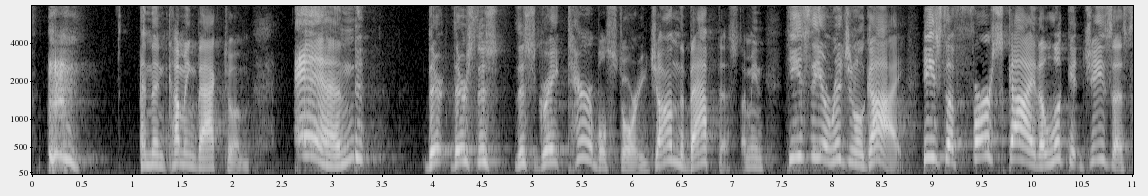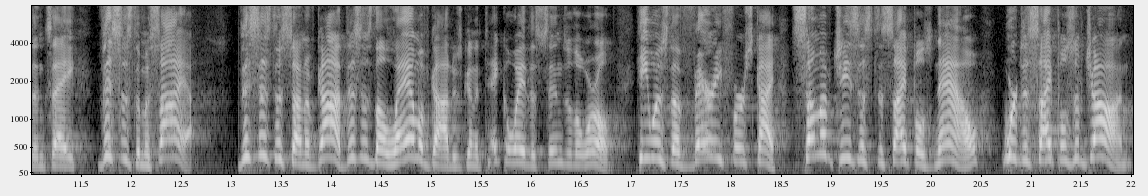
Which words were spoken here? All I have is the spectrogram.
and then coming back to him. And there, there's this, this great terrible story John the Baptist. I mean, he's the original guy. He's the first guy to look at Jesus and say, This is the Messiah. This is the Son of God. This is the Lamb of God who's going to take away the sins of the world. He was the very first guy. Some of Jesus' disciples now were disciples of John.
